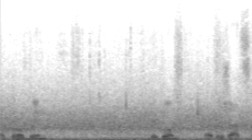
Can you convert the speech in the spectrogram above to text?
попробуем бегом пробежаться.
